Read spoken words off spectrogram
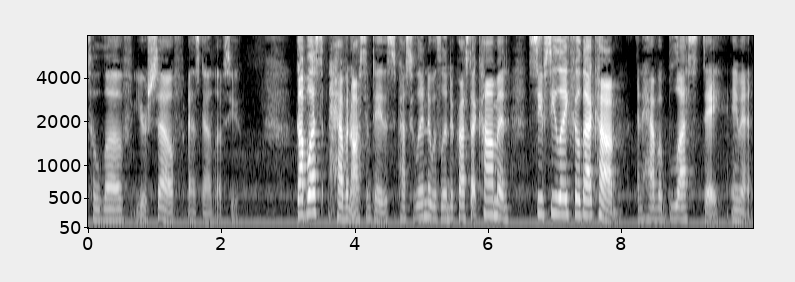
to love yourself as God loves you. God bless. And have an awesome day. This is Pastor Linda with lindacross.com and cfclakeville.com. And have a blessed day. Amen.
